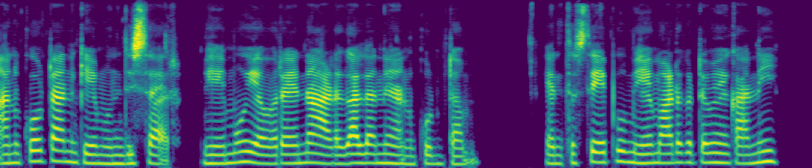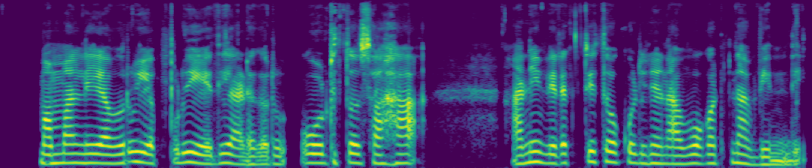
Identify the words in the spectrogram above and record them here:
అనుకోవటానికి ఏముంది సార్? మేము ఎవరైనా అడగాలని అనుకుంటాం. ఎంతసేపు మేము అడగటమే కానీ మమ్మల్ని ఎవరు ఎప్పుడు ఏది అడగరు. ఓటుతో సహా అని విరక్తితో కూడిన నవ్వు ఒకటి నవ్వింది.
